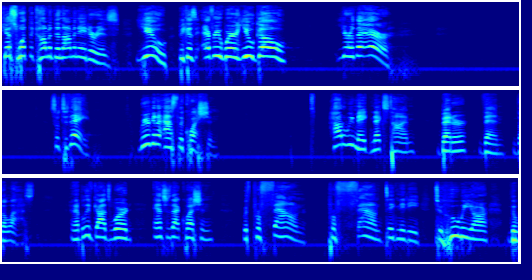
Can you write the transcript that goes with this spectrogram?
Guess what the common denominator is? You, because everywhere you go, you're there. So today, we're going to ask the question how do we make next time better than the last? And I believe God's word answers that question with profound, profound dignity to who we are, the,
